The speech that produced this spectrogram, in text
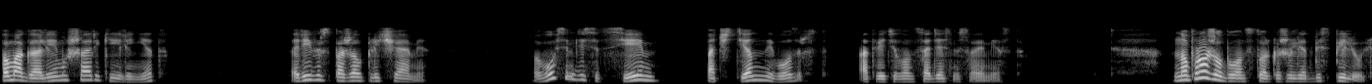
Помогали ему шарики или нет?» Риверс пожал плечами. «Восемьдесят семь. Почтенный возраст. ответил он, садясь на свое место. Но прожил бы он столько же лет без пилюль.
